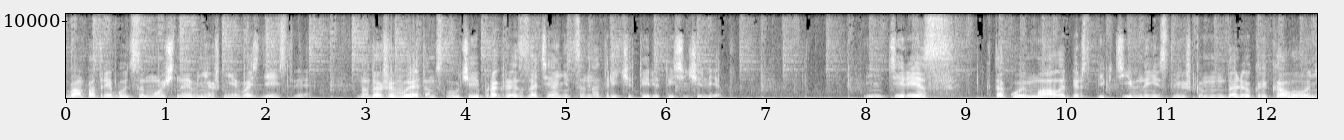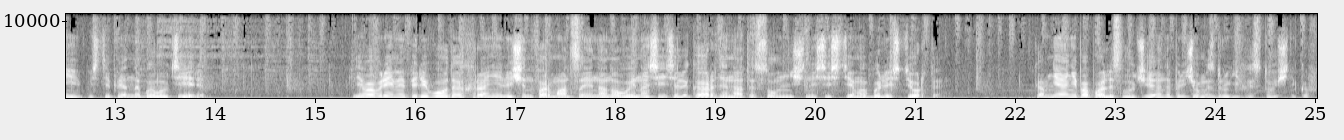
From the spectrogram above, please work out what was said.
вам потребуется мощное внешнее воздействие. Но даже в этом случае прогресс затянется на 3-4 тысячи лет. Интерес к такой малоперспективной и слишком далекой колонии постепенно был утерян. И во время перевода хранилищ информации на новые носители координаты Солнечной системы были стерты. Ко мне они попали случайно, причем из других источников.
